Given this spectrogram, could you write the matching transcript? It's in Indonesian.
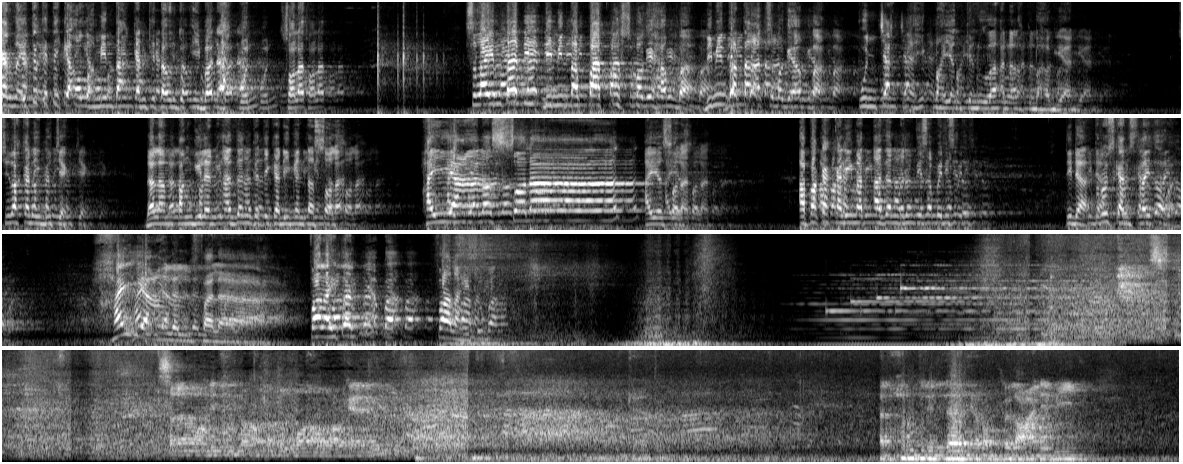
Karena itu ketika Allah mintakan kita untuk ibadah pun, sholat, Selain tadi diminta patuh sebagai hamba, diminta taat sebagai hamba. Puncaknya hikmah yang kedua adalah kebahagiaan. Silahkan ibu cek. Dalam panggilan adzan ketika diminta sholat. Hayya ala sholat. Ayo sholat. Apakah kalimat adzan berhenti sampai di situ? Tidak. Teruskan setelah itu apa? Hayya alal falah. Falah itu artinya apa? Falah itu Assalamualaikum warahmatullahi wabarakatuh. الحمد لله رب العالمين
